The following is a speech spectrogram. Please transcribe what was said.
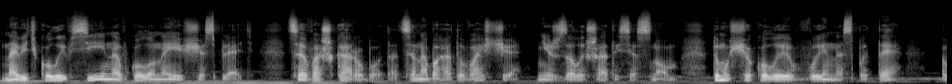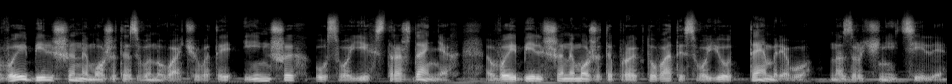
навіть коли всі навколо неї ще сплять. Це важка робота, це набагато важче, ніж залишатися сном. Тому що коли ви не спите, ви більше не можете звинувачувати інших у своїх стражданнях, ви більше не можете проєктувати свою темряву на зручні цілі.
